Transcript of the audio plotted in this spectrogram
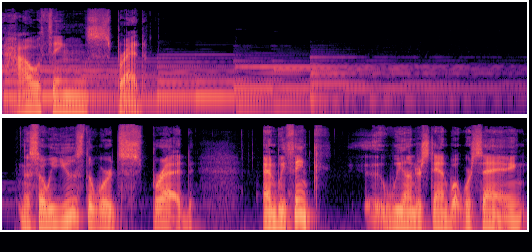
how things spread. So we use the word spread, and we think we understand what we're saying,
